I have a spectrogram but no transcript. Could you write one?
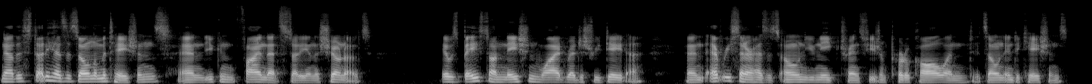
Now, this study has its own limitations, and you can find that study in the show notes. It was based on nationwide registry data, and every center has its own unique transfusion protocol and its own indications.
